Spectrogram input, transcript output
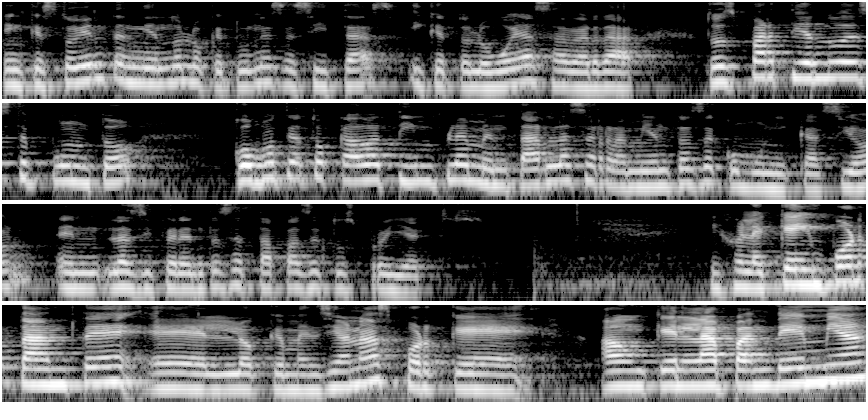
en que estoy entendiendo lo que tú necesitas y que te lo voy a saber dar. Entonces, partiendo de este punto, ¿cómo te ha tocado a ti implementar las herramientas de comunicación en las diferentes etapas de tus proyectos? Híjole, qué importante eh, lo que mencionas porque aunque en la pandemia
